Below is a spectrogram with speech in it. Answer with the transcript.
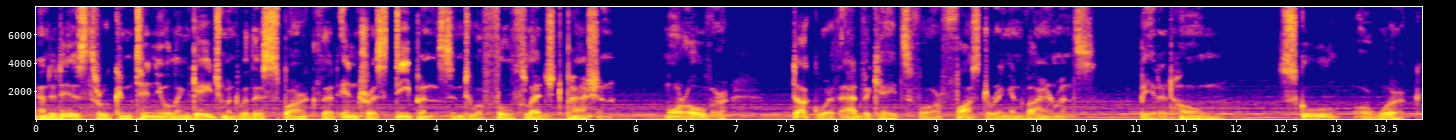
And it is through continual engagement with this spark that interest deepens into a full-fledged passion. Moreover, Duckworth advocates for fostering environments, be it at home, school, or work,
